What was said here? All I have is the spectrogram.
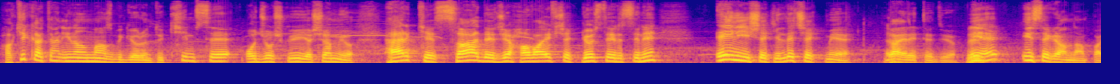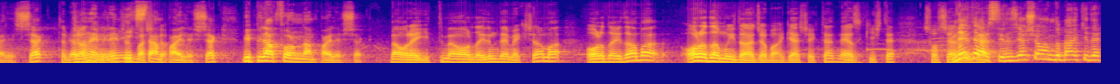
Hakikaten inanılmaz bir görüntü. Kimse o coşkuyu yaşamıyor. Herkes sadece havai fişek gösterisini en iyi şekilde çekmeye gayret ediyor. Ve- Niye? Instagram'dan paylaşacak Tabii ya da canlı ne yayın bileyim yapacak, X'ten başka. paylaşacak. Bir platformdan paylaşacak. Ben oraya gittim, ben oradaydım demek için ama oradaydı ama orada mıydı acaba gerçekten? Ne yazık ki işte sosyal Ne medya- dersiniz ya şu anda belki de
